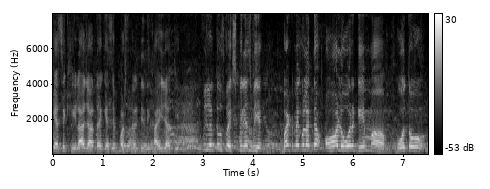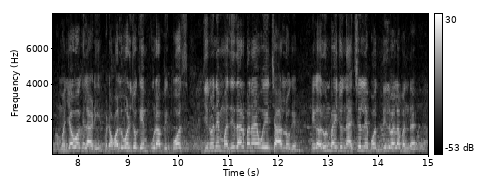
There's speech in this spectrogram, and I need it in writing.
कैसे खेला जाता है, कैसे पर्सनैलिटी दिखाई जाती है। मुझे लगता है उसको एक्सपीरियंस भी है। बट मेरे को लगता है ऑल ओवर गेम वो तो मंजा हुआ खिलाड़ी बट ऑल ओवर जो गेम पूरा बिग बॉस जिन्होंने मज़ेदार बनाया, वो ये चार लोग हैं। एक अरुण भाई जो नेचुरल है, बहुत दिल वाला बंदा है।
